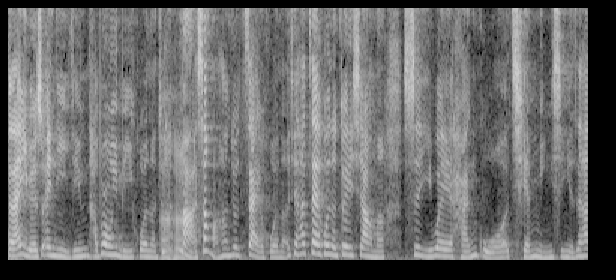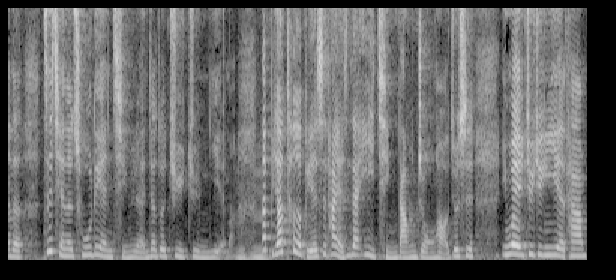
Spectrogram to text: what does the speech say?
本来以为说，哎，你已经好不容易离婚了，就他马上马上就再婚了，而且他再婚的对象呢，是一位韩国前明星，也是他的之前的初恋情人，叫做具俊晔嘛。那比较特别是，他也是在疫情当中哈，就是因为具俊晔他。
